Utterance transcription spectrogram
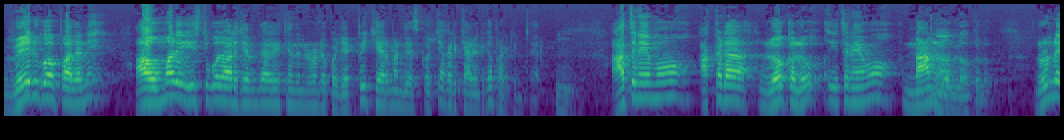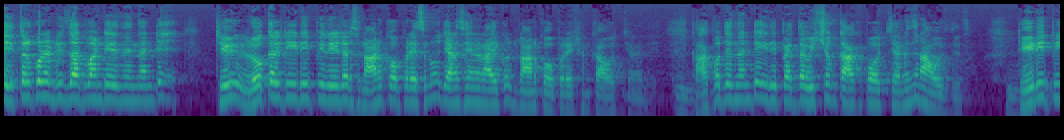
వేణుగోపాలని ఆ ఉమ్మడి ఈస్ట్ గోదావరి చెందినటువంటి ఒక జడ్పీ చైర్మన్ తీసుకొచ్చి అక్కడ క్యాండిడేట్గా ప్రకటించారు. అతనేమో అక్కడ లోకలు ఇతనేమో నాన్ లోకల్. రెండు ఇతరు కూడా డిసడ్వాంటేజ్ ఏంటంటే టీ local TDP leaders non cooperation Janasena నాయకులు నాన్ కోఆపరేషన్ కావచ్చు అనేది. కాకపోతే ఏంటంటే ఇది పెద్ద విషయం కాకపోవచ్చు అనేది నా ఉద్దేశం. టీడీపీ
